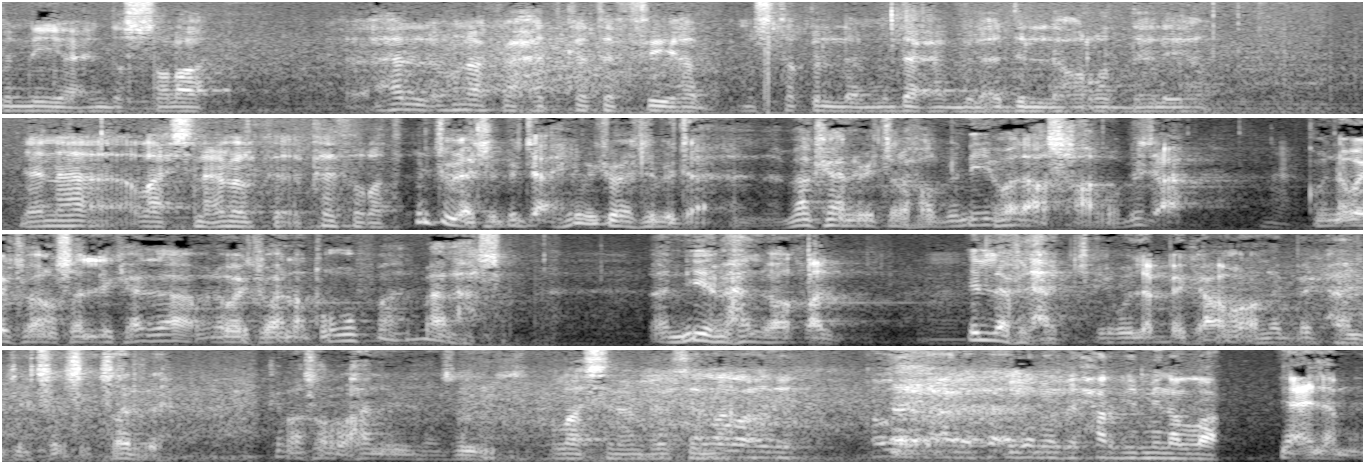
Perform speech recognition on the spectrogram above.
بالنية عند الصلاة. هل هناك أحد كتب فيها مستقلة مدعم بالأدلة والرد عليها؟ لأنها الله يحسن عملك كثرت. من جملة البدع هي من جملة البدع. ما كان يتلفظ بالنية ولا أصحابه بدعة. كن نويت أن أصلي كذا ونويت أن أطوف ما لها أصل النية محلها القلب إلا في الحج. يقول لبيك عمره لبيك حجة صرح. كما صرح النبي صلى الله عليه وسلم. الله يحسن عملك. قوله تعالى فأذن بحرب من الله. يعلم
